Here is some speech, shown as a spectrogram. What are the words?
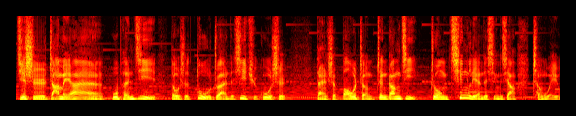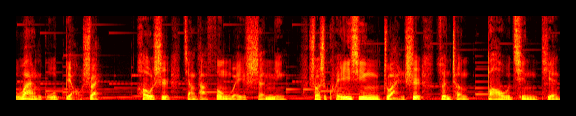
即使铡美案、乌盆记都是杜撰的戏曲故事。但是包拯镇刚纪重清廉的形象成为万古表率，后世将他奉为神明，说是魁星转世，尊称包青天，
